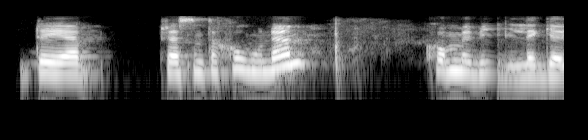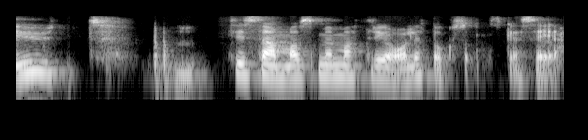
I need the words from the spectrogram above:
det, presentationen kommer vi lägga ut tillsammans med materialet också, ska jag säga.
